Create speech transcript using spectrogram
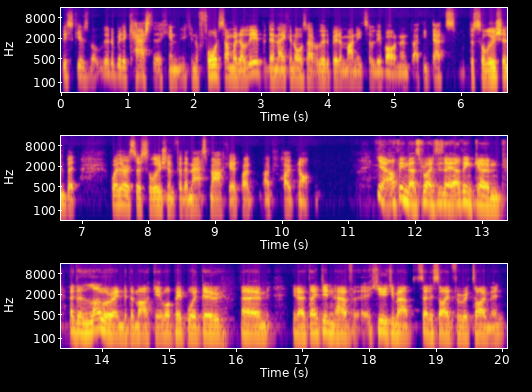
this gives them a little bit of cash that they can they can afford somewhere to live, but then they can also have a little bit of money to live on. And I think that's the solution. But whether it's a solution for the mass market, I'd, I'd hope not. Yeah, I think that's right, isn't it? I think um, at the lower end of the market, what people would do, um, you know, if they didn't have a huge amount set aside for retirement,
